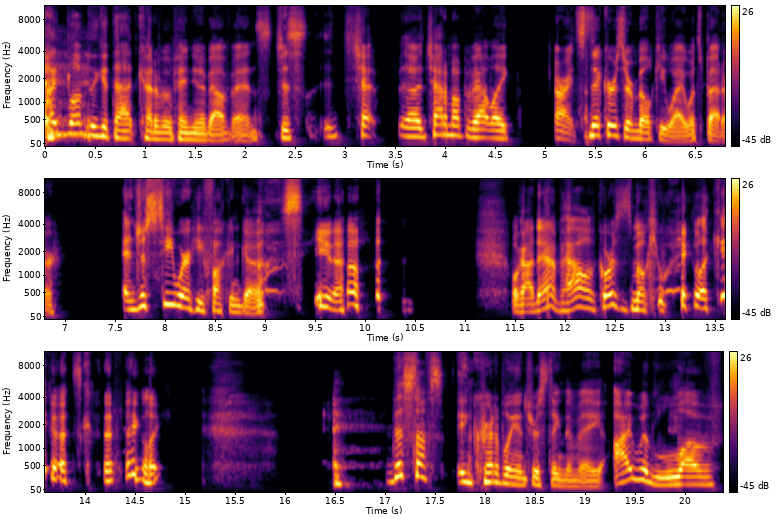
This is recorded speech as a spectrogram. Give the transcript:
I'd love to get that kind of opinion about Vince. Just chat, uh, chat him up about like, all right, Snickers or Milky Way, what's better? And just see where he fucking goes, you know? well, goddamn, pal, of course it's Milky Way. like, you know, it's kind of thing. Like, this stuff's incredibly interesting to me. I would love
